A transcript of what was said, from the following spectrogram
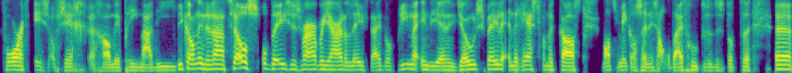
Ford is op zich gewoon weer prima. Die, die kan inderdaad zelfs op deze zwaar bejaarde leeftijd nog prima Indiana Jones spelen. En de rest van de cast, Mats Mikkelsen is altijd goed. Dus dat, eh, eh,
